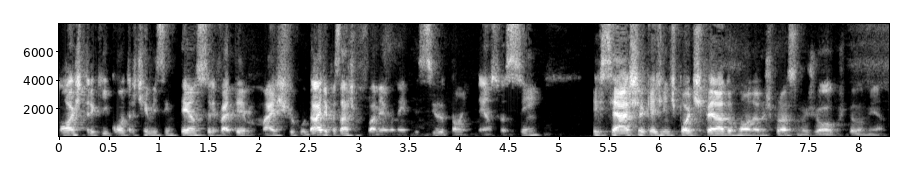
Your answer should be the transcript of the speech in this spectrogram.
mostre que contra times intensos ele vai ter mais dificuldade, apesar de o Flamengo nem ter sido tão intenso assim. O que você acha que a gente pode esperar do Honda nos próximos jogos, pelo menos?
